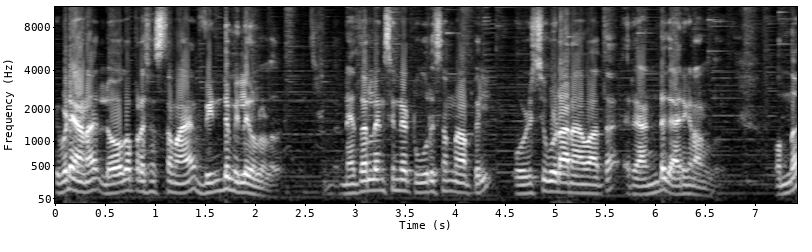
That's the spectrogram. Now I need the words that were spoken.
ഇവിടെയാണ് ലോക പ്രശസ്തമായ വിൻഡ് മില്ലുകളുള്ളത് നെതർലൻഡ്സിന്റെ ടൂറിസം മാപ്പിൽ ഒഴിച്ചുകൂടാനാവാത്ത രണ്ട് കാര്യങ്ങളാണുള്ളത്. ഒന്ന്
